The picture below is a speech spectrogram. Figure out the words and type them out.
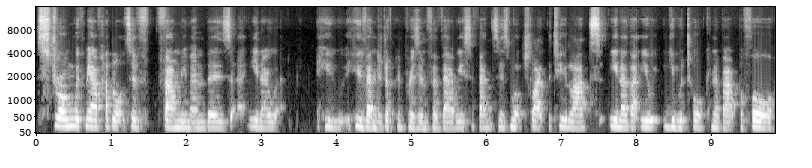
strong with me. I've had lots of family members, you know, who who've ended up in prison for various offences, much like the two lads, you know, that you you were talking about before.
